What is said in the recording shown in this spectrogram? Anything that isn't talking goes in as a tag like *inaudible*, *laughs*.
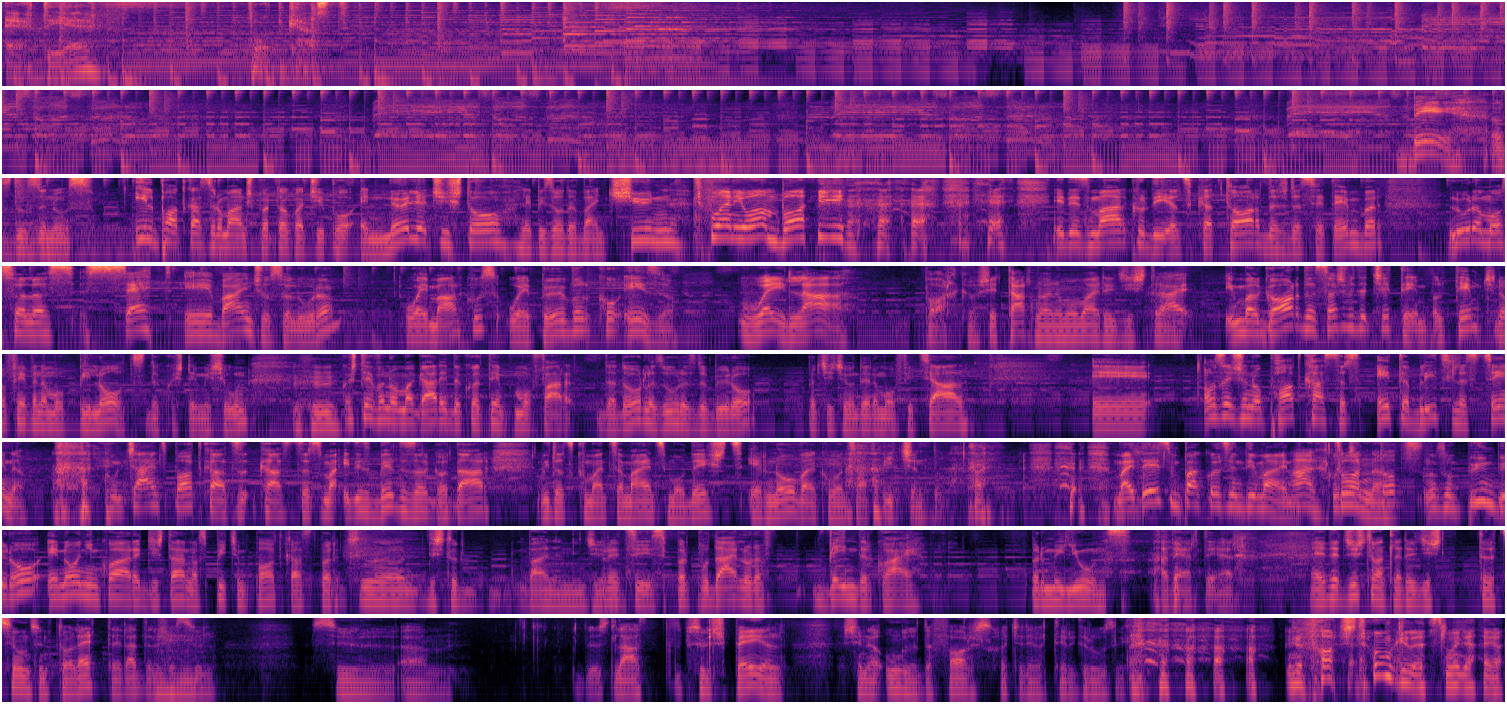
RTR Podcast. B als du Nus. Il podcast tocca ci po e sto, l'episodio 21. 21 boy Ed es Marco di els 14 de settembre. Lura mos a las 7 e 20 sa lura. O è Marcus o è Pövel co Esa. Uè là Porco, c'è tardi non abbiamo mai registrato in Malgorda, sai wieder c'è tempo. Il tempo ci non facevano pilots da questa missione. Mm -hmm. Questo magari da quel tempo mo far da dor le ore del bureau, perché ci non erano ufficiali. E Ose sono podcasters etabliti la scena. Con giants podcasters, ma i disbildi del guardare, vidi els començaments modests e nova e cominciare a pitchen. ma idea è un po' quel sentimento. Ah, torna. Tots, non sono più in bureau e non in qua a registrare nos pitchen podcast per Sono disturbati in giro Precis, per poter loro vendere qua per milioni ad RTR. *laughs* Ed è giusto durante la registrazione in toilette Là c'è sul Sul um, *laughs* *laughs* la, sul spiegel c'è una ungla da forza che deve essere grusi una forza d'ungla smagliaia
